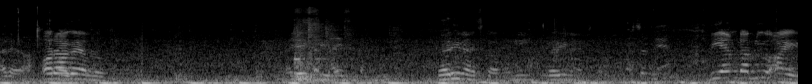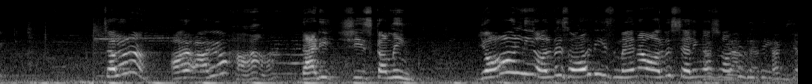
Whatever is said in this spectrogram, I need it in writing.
और आ गए हम लोग। Very nice car mummy. Very nice B M W I चलो ना आ, आ रहे हो? हाँ। Daddy she is coming You only always all these men are always telling us not to do things.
